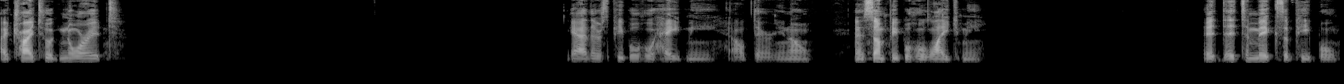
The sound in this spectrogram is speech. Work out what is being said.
I try to ignore it. Yeah, there's people who hate me out there, you know, and some people who like me. It, it's a mix of people.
